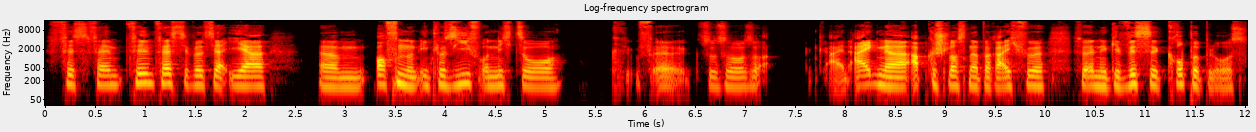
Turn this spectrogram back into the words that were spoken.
Film Filmfestivals ja eher ähm, offen und inklusiv und nicht so äh, so so so ein eigener abgeschlossener Bereich für für eine gewisse Gruppe bloß.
